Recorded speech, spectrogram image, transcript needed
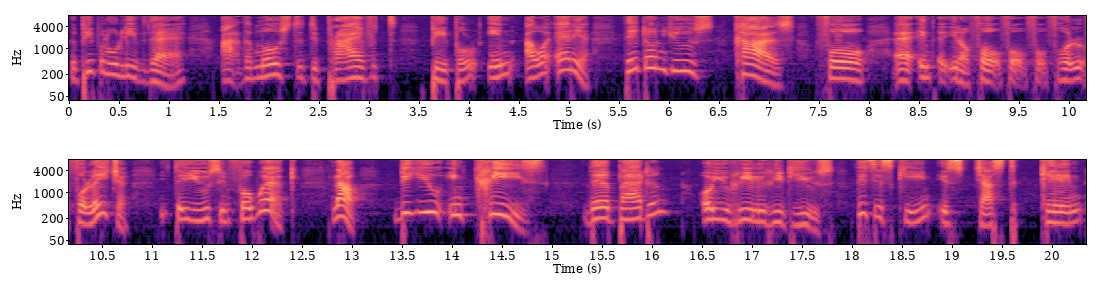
the people who live there are the most deprived people in our area. They don't use cars for, uh, in, you know, for, for, for, for, for leisure. They use it for work. Now, do you increase their burden or you really reduce? This scheme is just killing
